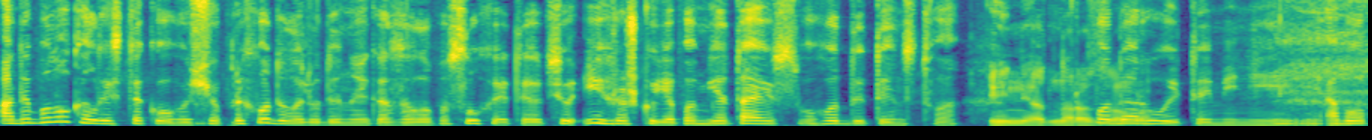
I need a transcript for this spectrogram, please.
А не було колись такого, що приходила людина і казала: послухайте, оцю іграшку я пам'ятаю з свого дитинства. І неодноразово. Подаруйте мені її або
